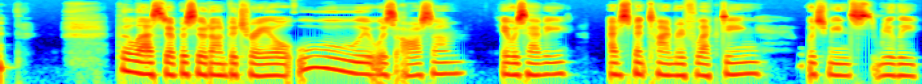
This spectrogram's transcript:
the last episode on betrayal, ooh, it was awesome. It was heavy. I've spent time reflecting, which means really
